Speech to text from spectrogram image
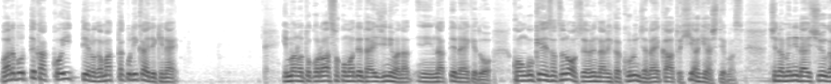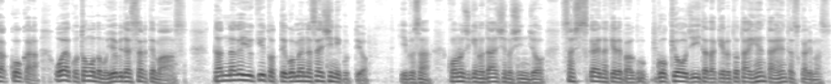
悪ぶってかっこいいっていうのが全く理解できない。今のところはそこまで大事にはななってないけど今後警察のお世話になる日が来るんじゃないかとヒヤヒヤしています。ちなみに来週学校から親子ともども呼び出しされてます。旦那が有給取ってごめんなさいしに行くってよ。イブさんこの時期の男子の心情差し支えなければごご教示いただけると大変大変助かります。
